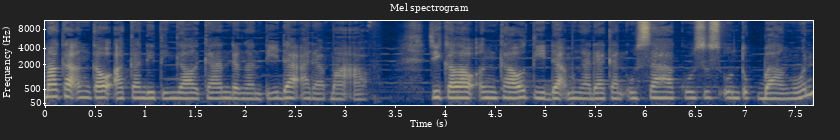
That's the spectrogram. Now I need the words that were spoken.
maka engkau akan ditinggalkan dengan tidak ada maaf. Jikalau engkau tidak mengadakan usaha khusus untuk bangun,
